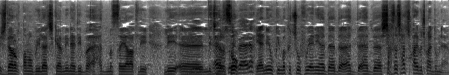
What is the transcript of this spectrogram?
جداروا الطوموبيلات كاملين. هذه أحد من السيارات اللي اللي آه اللي تهرسوا. يعني وكما كتشوفوا يعني هذا هذا هذا الشخص شحال تقريبا تكون عنده من عام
